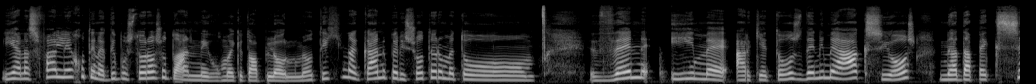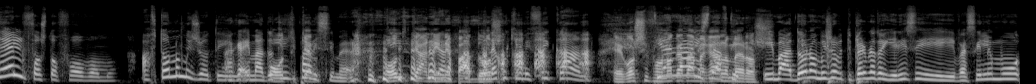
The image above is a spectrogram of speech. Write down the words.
Η ανασφάλεια έχω την εντύπωση τώρα όσο το ανοίγουμε και το απλώνουμε ότι έχει να κάνει περισσότερο με το δεν είμαι αρκετός, δεν είμαι άξιος να ανταπεξέλθω στο φόβο μου. Αυτό νομίζω ότι είναι. Αγα- Η Μαντώ τι Ό,τι έχει και πάρει αν- σήμερα. Ό,τι και αν είναι πάντως. Δεν έχω κοιμηθεί καν. Εγώ Τι συμφωνώ κατά ανάλυση είναι μεγάλο αυτή; μέρος. Η Μαντώ νομίζω ότι πρέπει να το γυρίσει η Βασίλη μου Ναι.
